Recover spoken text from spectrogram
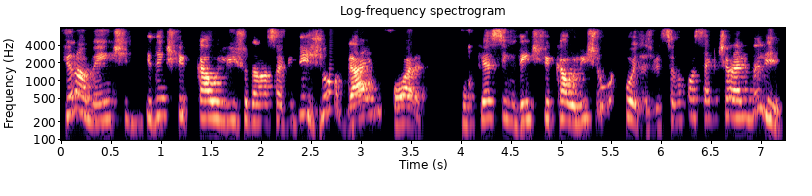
finalmente identificar o lixo da nossa vida e jogar ele fora. Porque, assim, identificar o lixo é uma coisa, às vezes você não consegue tirar ele dali.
